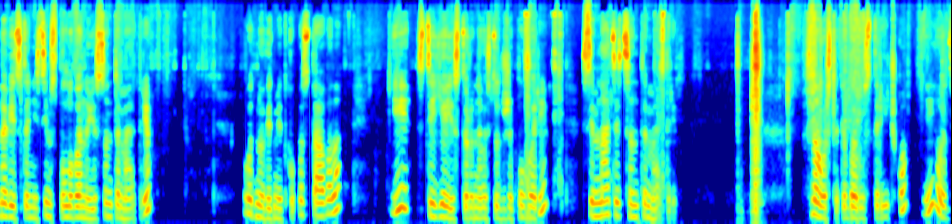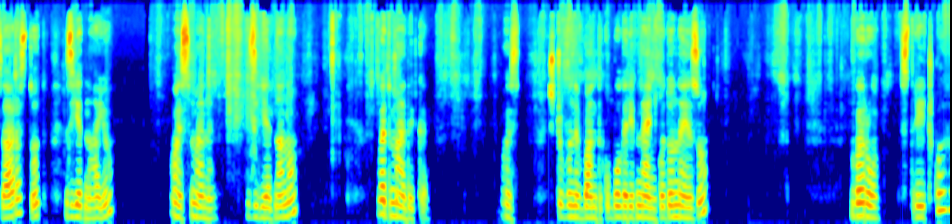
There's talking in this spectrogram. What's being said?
на відстані 7,5 см. Одну відмітку поставила. І з цієї сторони, ось тут вже по горі, 17 см. Знову ж таки беру стрічку і от зараз тут з'єднаю. Ось в мене з'єднано. Ведмедики, ось, щоб вони в бантику були рівненько донизу. Беру стрічку,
